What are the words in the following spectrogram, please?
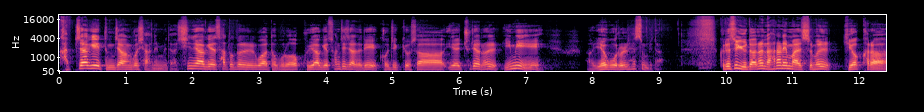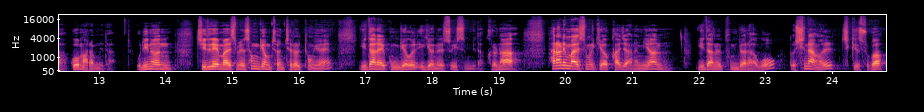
갑자기 등장한 것이 아닙니다. 신약의 사도들과 더불어 구약의 선지자들이 거짓 교사의 출현을 이미 예고를 했습니다. 그래서 유다는 하나님 말씀을 기억하라고 말합니다. 우리는 진리의 말씀인 성경 전체를 통해 이단의 공격을 이겨낼 수 있습니다. 그러나 하나님 말씀을 기억하지 않으면 이단을 분별하고 또 신앙을 지킬 수가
